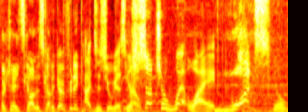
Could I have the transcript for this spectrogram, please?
okay, Scarlet, Scarlet, go through the cactus. You'll get some You're help. such a wet wipe. what? You're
